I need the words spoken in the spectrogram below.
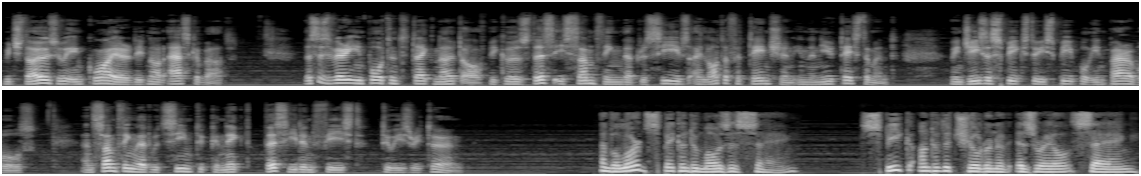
which those who inquire did not ask about. This is very important to take note of because this is something that receives a lot of attention in the New Testament when Jesus speaks to his people in parables, and something that would seem to connect this hidden feast to his return. And the Lord spake unto Moses, saying, Speak unto the children of Israel, saying,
